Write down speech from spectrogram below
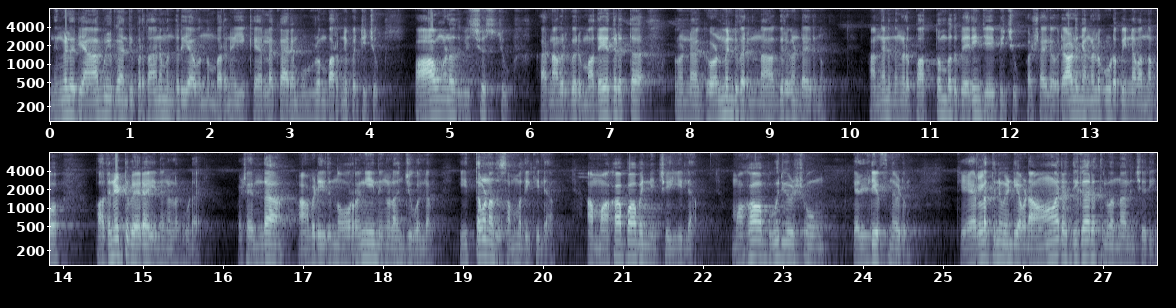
നിങ്ങൾ രാഹുൽ ഗാന്ധി പ്രധാനമന്ത്രിയാവുമെന്നും പറഞ്ഞ് ഈ കേരളക്കാരെ മുഴുവൻ പറഞ്ഞു പറ്റിച്ചു. പാവങ്ങളത് വിശ്വസിച്ചു. കാരണം അവർക്കൊരു മതേതരത്വ പിന്നെ ഗവൺമെന്റ് വരണമെന്ന് ആഗ്രഹം ഉണ്ടായിരുന്നു അങ്ങനെ നിങ്ങൾ പത്തൊമ്പത് പേരെയും ജയിപ്പിച്ചു. പക്ഷേ അതിൽ ഒരാൾ ഞങ്ങളുടെ കൂടെ പിന്നെ വന്നപ്പോൾ പതിനെട്ട് പേരായി നിങ്ങളുടെ കൂടെ. പക്ഷേ എന്താ? അവിടെ ഇരുന്ന് ഉറങ്ങി നിങ്ങൾ അഞ്ചു കൊല്ലം. ഇത്തവണ അത് സമ്മതിക്കില്ല. ആ മഹാപാപന്യം ചെയ്യില്ല. മഹാഭൂരിപക്ഷവും എൽ ഡി എഫ് നേടും. കേരളത്തിന് വേണ്ടി അവിടെ ആരധികാരത്തിൽ വന്നാലും ശരി.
